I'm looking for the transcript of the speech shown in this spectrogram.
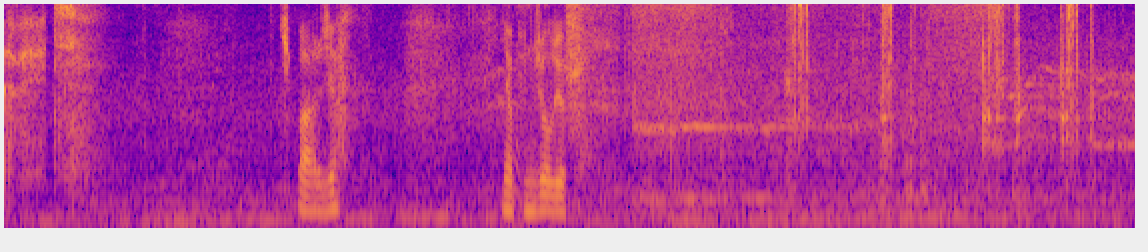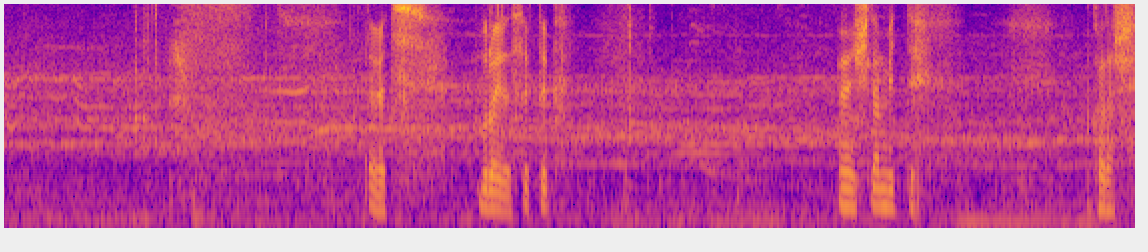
Evet. Kibarca yapınca oluyor. Evet. Burayı da sıktık. Ön işlem bitti. Bu kadar.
